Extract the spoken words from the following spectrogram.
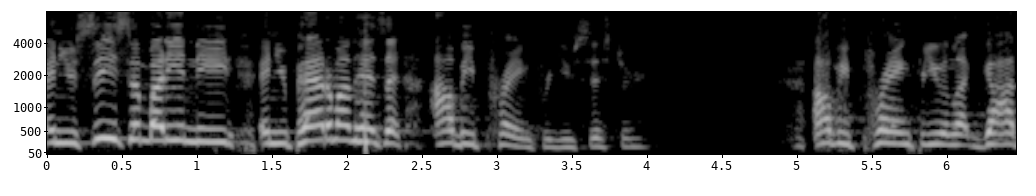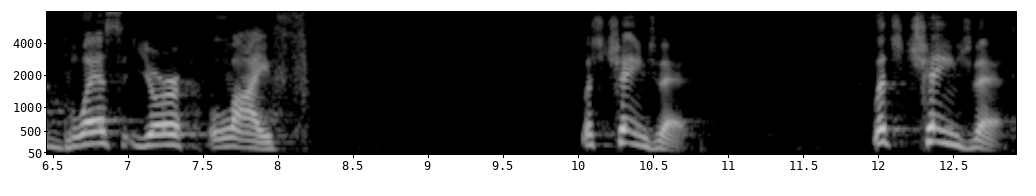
and you see somebody in need and you pat them on the head and say, I'll be praying for you, sister. I'll be praying for you and let God bless your life. Let's change that. Let's change that.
